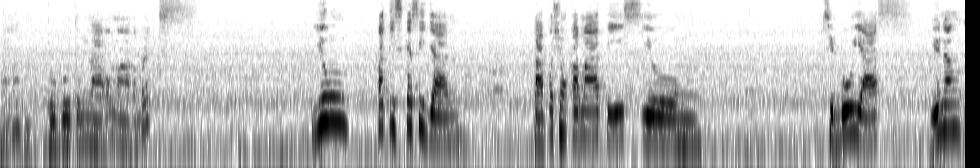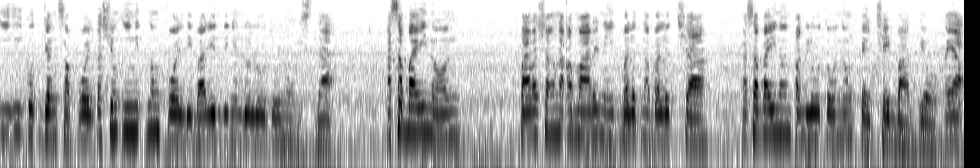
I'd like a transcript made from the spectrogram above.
Ayan, gugutom na ako mga kaberks yung patis kasi dyan tapos yung kamatis yung sibuyas yun ang iikot dyan sa foil tapos yung init ng foil di ba yun din yung luluto ng isda kasabay nun, para siyang nakamarinate, balot na balot siya, kasabay nun pagluto ng pechay bagyo. Kaya,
